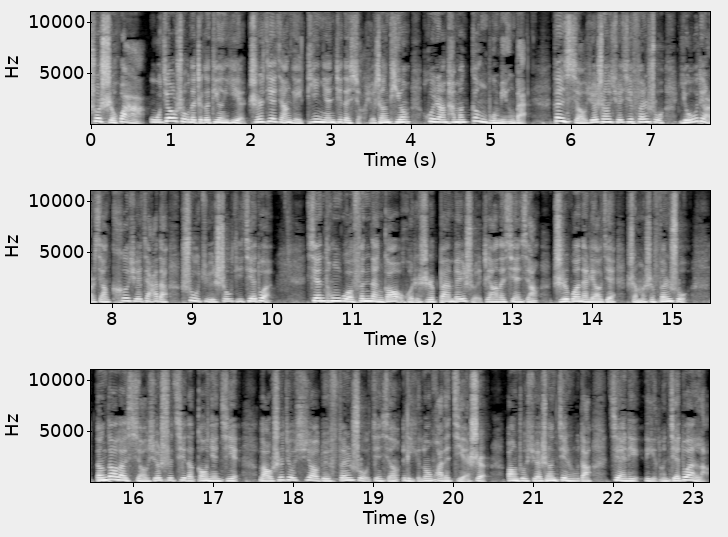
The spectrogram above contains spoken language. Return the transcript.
说实话，武教授的这个定义直接讲给低年级的小学生听，会让他们更不明白。但小学生学习分数有点像科学家的数据收集阶段，先通过分蛋糕或者是半杯水这样的现象，直观的了解什么是分数。等到了小学时期的高年级，老师就需要对分数进行理论化的解释，帮助学生进入到建立理论阶段了。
